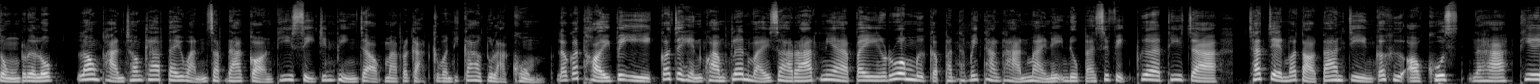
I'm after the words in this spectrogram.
ส่งเรือรบ ล่องผ่านช่องแคบไต้หวันสัปดาห์ก่อนที่สีจิ้นผิงจะออกมาประกาศคือวันที่ 9 ตุลาคม แล้วก็ถอยไปอีกก็จะเห็นความเคลื่อนไหวสหรัฐเนี่ยไปร่วมมือกับพันธมิตรทางฐานใหม่ในอินโดแปซิฟิกเพื่อที่จะชัดเจนว่าต่อต้านจีนก็คือ AUKUS นะคะที่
